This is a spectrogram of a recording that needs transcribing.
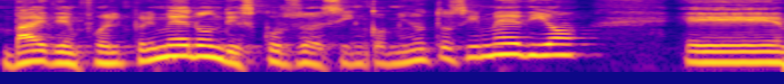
Biden fue el primero, un discurso de 5 minutos y medio. Eh,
